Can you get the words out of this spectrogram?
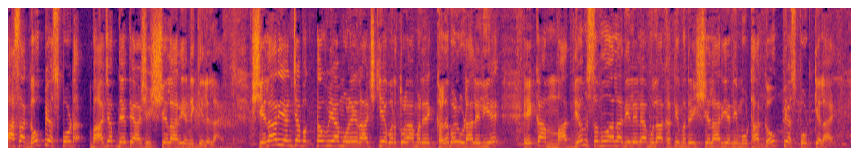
असा गौप्यस्फोट भाजप नेते आशिष शेलार यांनी केलेला आहे. शेलार यांच्या वक्तव्यामुळे राजकीय वर्तुळामध्ये खळबळ उडालेली आहे. एका माध्यम समूहाला दिलेल्या मुलाखतीमध्ये शेलार यांनी मोठा गौप्यस्फोट केला आहे.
